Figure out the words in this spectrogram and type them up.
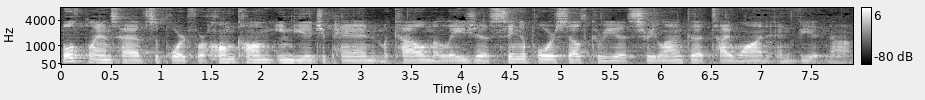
Both plans have support for Hong Kong, India, Japan, Macau, Malaysia, Singapore, South Korea, Sri Lanka, Taiwan, and Vietnam.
